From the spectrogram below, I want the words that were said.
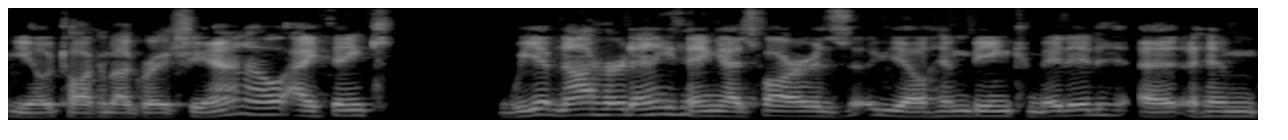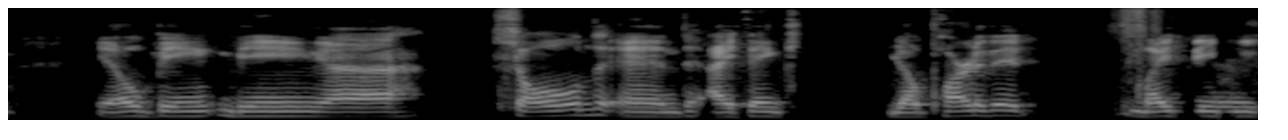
you know, talking about Greg Schiano, I think we have not heard anything as far as you know him being committed, uh, him, you know, being being uh, sold, and I think you know part of it might be you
